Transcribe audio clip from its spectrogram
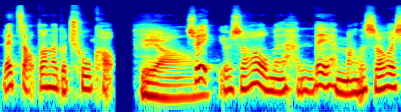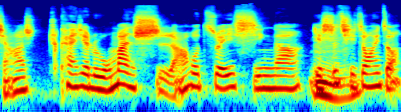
来找到那个出口。对呀、所以有时候我们很累很忙的时候，会想要去看一些罗曼史啊，或追星啊，也是其中一种。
